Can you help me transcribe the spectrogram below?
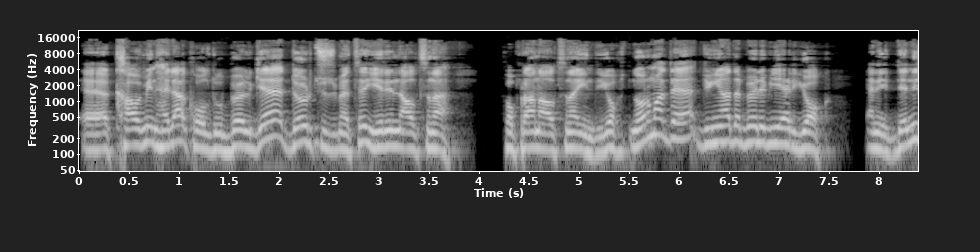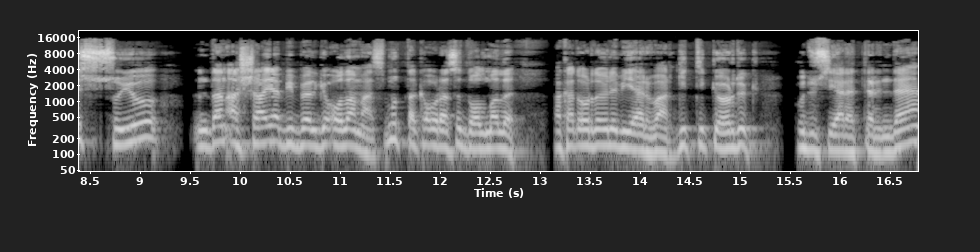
Ee, kavmin helak olduğu bölge 400 metre yerin altına, toprağın altına indi. Yok Normalde dünyada böyle bir yer yok. Yani deniz suyu dan aşağıya bir bölge olamaz. Mutlaka orası dolmalı. Fakat orada öyle bir yer var. Gittik gördük Kudüs ziyaretlerinde.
